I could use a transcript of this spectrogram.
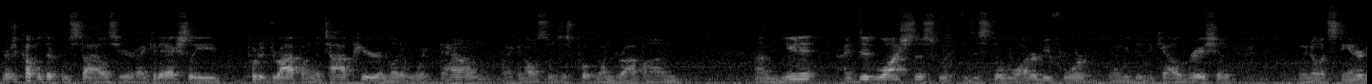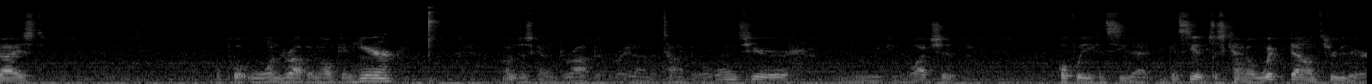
There's a couple different styles here. I could actually put a drop on the top here and let it wick down. I can also just put one drop on, on the unit. I did wash this with the distilled water before when we did the calibration. We know it's standardized. I'll put one drop of milk in here. I'm just gonna drop it right on the top of the lens here. And you can watch it. Hopefully you can see that. You can see it just kind of wick down through there.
